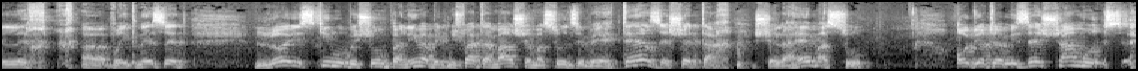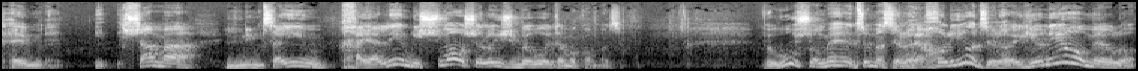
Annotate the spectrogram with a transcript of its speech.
לחברי כנסת, לא הסכימו בשום פנים, הבית משפט אמר שהם עשו את זה בהיתר, זה שטח שלהם אסור. עוד יותר מזה, שם, הם, שמה נמצאים חיילים לשמור שלא ישברו את המקום הזה. והוא שומע את זה, אומר, זה לא יכול להיות, זה לא הגיוני, הוא אומר לו.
